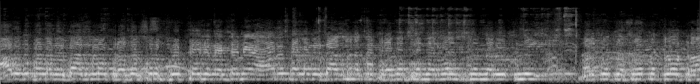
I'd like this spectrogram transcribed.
నాలుగు పళ్ళ విభాగంలో ప్రదర్శన పూర్తయిన వెంటనే ఆరు పళ్ళ విభాగంలో ప్రదర్శన నిర్వహించడం జరుగుతుంది. మరికొద్ది సేపట్లో డ్రా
